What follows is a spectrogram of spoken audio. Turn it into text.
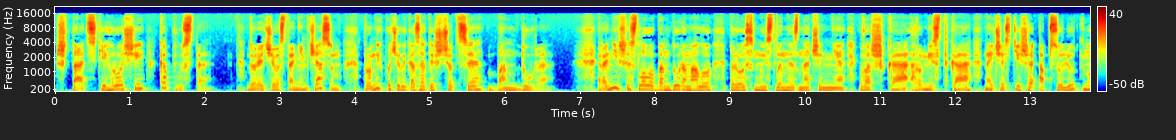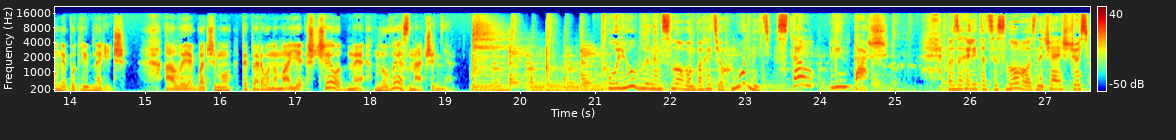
штатські гроші, капуста. До речі, останнім часом про них почали казати, що це бандура. Раніше слово бандура мало переосмислене значення важка, громістка, найчастіше абсолютно непотрібна річ. Але, як бачимо, тепер воно має ще одне нове значення. Улюбленим словом багатьох модниць став вінтаж. Взагалі-то це слово означає щось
